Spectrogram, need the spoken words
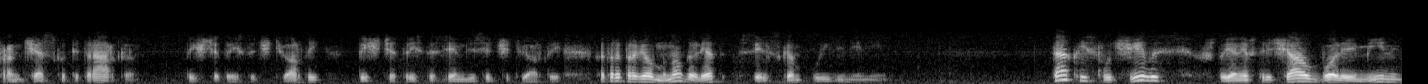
Франческо Петрарко, 1304-1374, который провел много лет в сельском уединении. Так и случилось, что я не встречал более мины,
